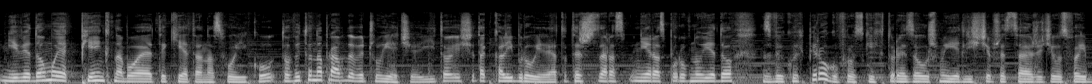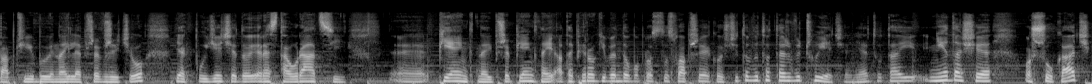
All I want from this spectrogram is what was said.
nie wiadomo jak piękna była etykieta na słoiku, to wy to naprawdę wyczujecie i to się tak kalibruje. Ja to też zaraz nieraz porównuję do zwykłych pierogów ruskich, które załóżmy jedliście przez całe życie u swojej babci i były najlepsze w życiu. Jak pójdziecie do restauracji e, pięknej, przepięknej, a te pierogi będą po prostu słabszej jakości, to wy to też wyczujecie, nie? Tutaj nie da się oszukać,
